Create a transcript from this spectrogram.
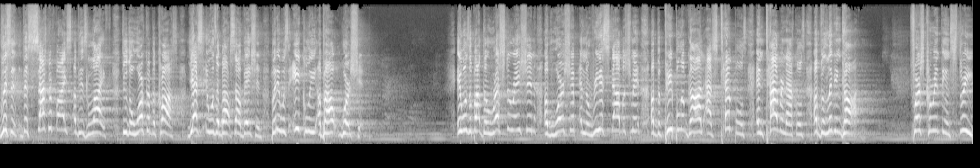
Listen, the sacrifice of his life through the work of the cross, yes, it was about salvation, but it was equally about worship. It was about the restoration of worship and the reestablishment of the people of God as temples and tabernacles of the living God. 1 Corinthians 3,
